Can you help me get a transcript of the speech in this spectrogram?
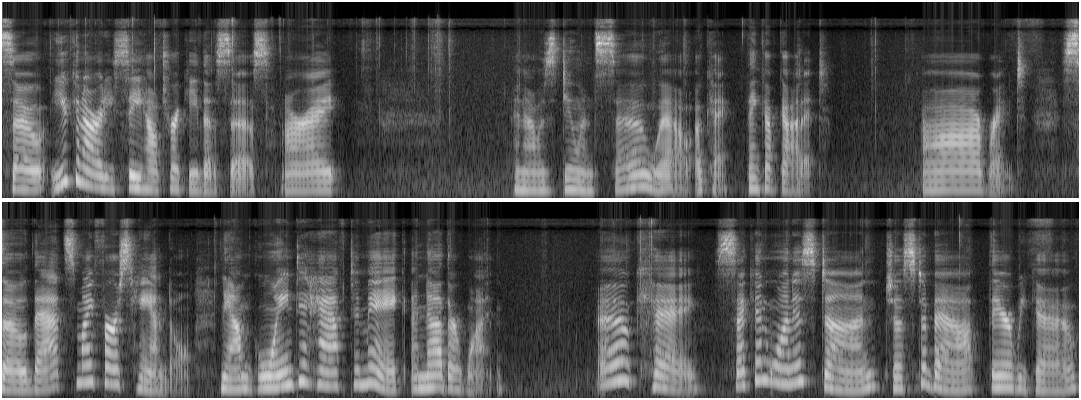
So you can already see how tricky this is, all right? And I was doing so well. Okay, think I've got it. All right. So that's my first handle. Now I'm going to have to make another one. Okay, second one is done, just about. There we go.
